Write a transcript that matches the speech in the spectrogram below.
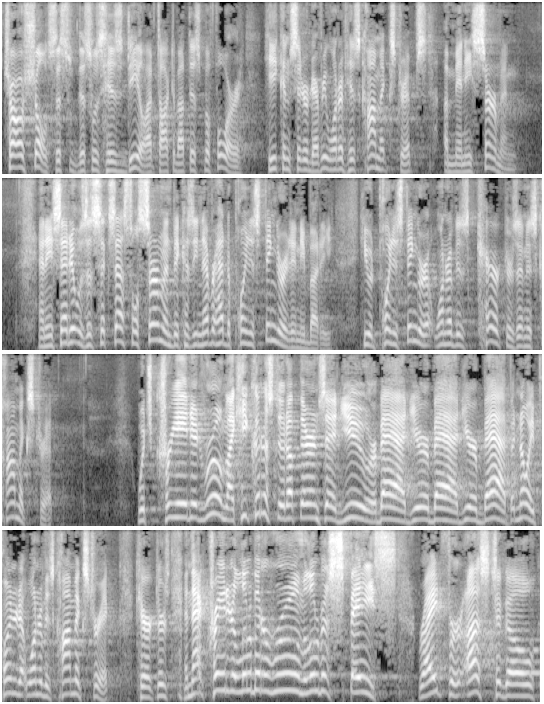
Charles Schulz, this, this was his deal. I've talked about this before. He considered every one of his comic strips a mini sermon. And he said it was a successful sermon because he never had to point his finger at anybody. He would point his finger at one of his characters in his comic strip, which created room. Like he could have stood up there and said, You are bad, you're bad, you're bad. But no, he pointed at one of his comic strip characters, and that created a little bit of room, a little bit of space, right, for us to go,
